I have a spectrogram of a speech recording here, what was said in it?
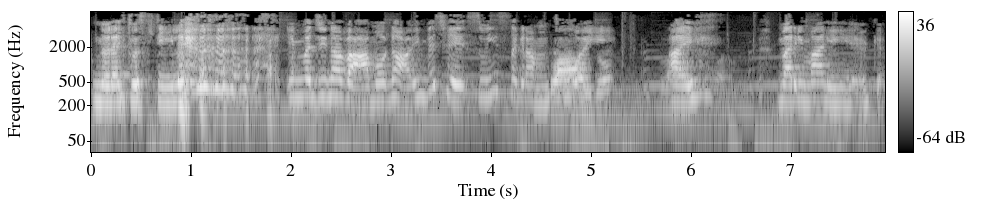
Non è il tuo stile. Immaginavamo. No, invece su Instagram tu hai, Plaudo, hai plaudo, ma rimani... ok.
